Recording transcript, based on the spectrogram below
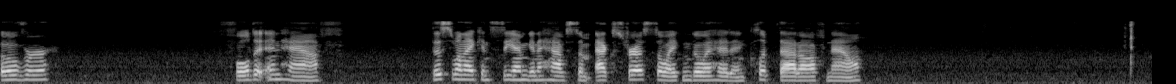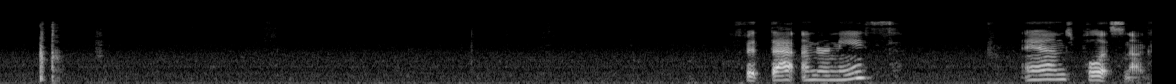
over, fold it in half. This one I can see I'm going to have some extra, so I can go ahead and clip that off now. Fit that underneath and pull it snug.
